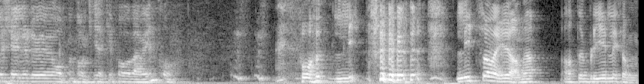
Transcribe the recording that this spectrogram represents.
Beskylder du Åpen folkekirke for å være intro? På litt Litt samme greiene. at det blir liksom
